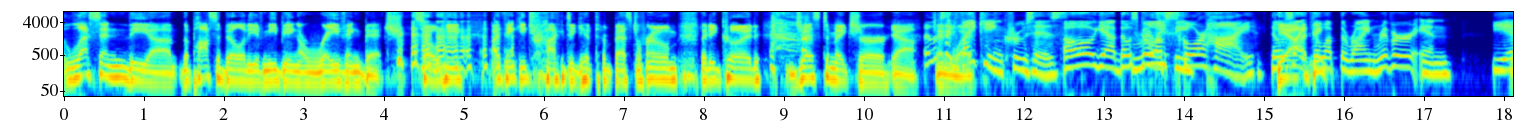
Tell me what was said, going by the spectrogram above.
lessen the uh, the possibility of me being a raving bitch. So he, I think he tried to get the best room that he could, just to make sure. Yeah. It looks Anyway. like Viking cruises. Oh yeah, those go really up the score high. those Yeah, like think- go up the Rhine River and Yeah,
